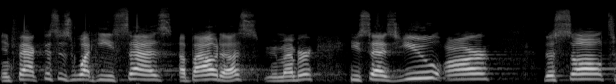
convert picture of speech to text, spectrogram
In fact, this is what he says about us. Remember? He says, You are the salt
